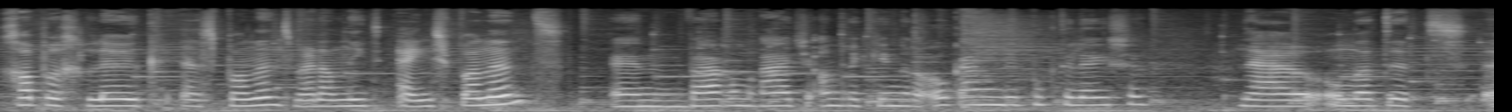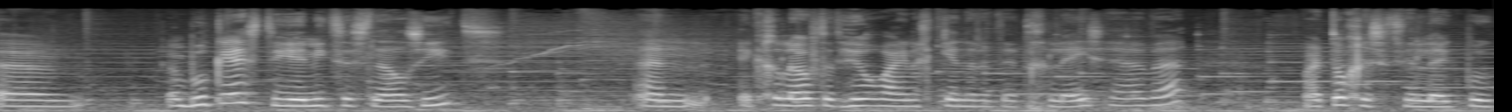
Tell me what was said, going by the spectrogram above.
grappig, leuk en spannend, maar dan niet eng spannend. En waarom raad je andere kinderen ook aan om dit boek te lezen? Nou, omdat het ehm, een boek is die je niet zo snel ziet. En ik geloof dat heel weinig kinderen dit gelezen hebben. Maar toch is het een leuk boek.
